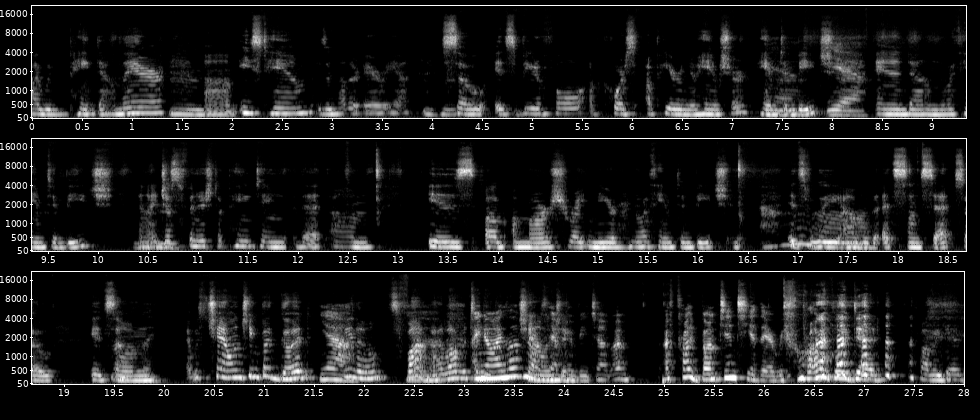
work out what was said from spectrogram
I would paint down there. Mm, Um, Eastham is another area. mhm. So it's beautiful. Of course, up here in New Hampshire, Hampton Yeah. Beach Yeah. and um, North Hampton Beach. And I Mhm. just finished a painting that um, is of a marsh right near North Hampton Beach. And it's really uh, Oh, with, at sunset, so it's lovely. um, it was challenging but good. yeah. You know, it's fun. Yeah. I love it. To I know. I love. North Hampton Beach. I've, I've, I've probably bumped into you there before. Probably did. Probably did.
